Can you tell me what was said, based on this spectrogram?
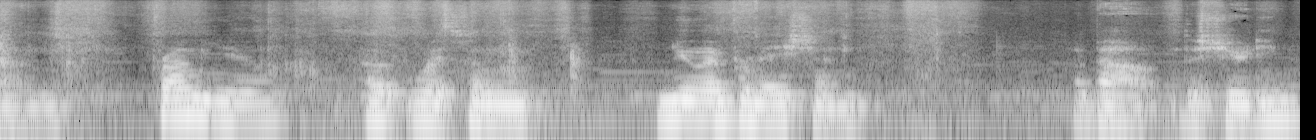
um, from you uh, with some new information about the shooting.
